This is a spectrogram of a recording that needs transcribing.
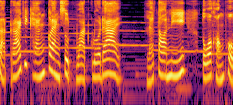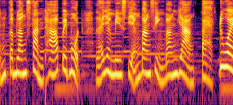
สัตว์ร้ายที่แข็งแกร่งสุดหวาดกลัวได้ และตอนนี้ตัวของผมกำลังสั่นเท้าไปหมด และยังมีเสียงบางสิ่งบางอย่างแตกด้วย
